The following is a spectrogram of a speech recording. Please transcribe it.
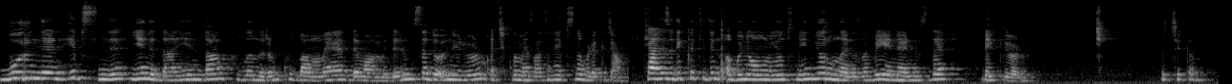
Bu ürünlerin hepsini yeniden yeniden kullanırım, kullanmaya devam ederim. Size de öneriyorum. Açıklamaya zaten hepsine bırakacağım. Kendinize dikkat edin, abone olmayı unutmayın. Yorumlarınızı, beğenilerinizi de bekliyorum. Hoşçakalın.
